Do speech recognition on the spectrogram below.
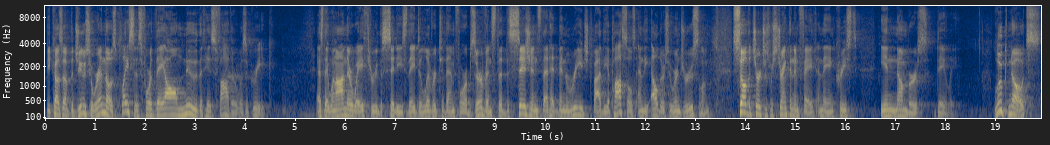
because of the Jews who were in those places, for they all knew that his father was a Greek. As they went on their way through the cities, they delivered to them for observance the decisions that had been reached by the apostles and the elders who were in Jerusalem. So the churches were strengthened in faith and they increased in numbers daily. Luke notes,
